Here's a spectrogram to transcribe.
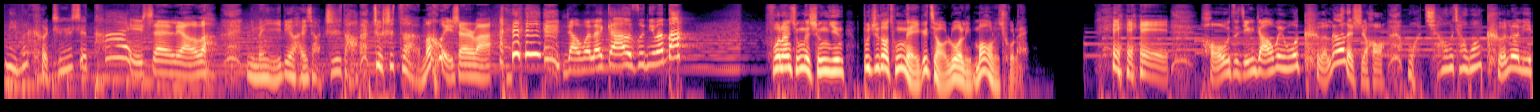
你们可真是太善良了。你们一定很想知道这是怎么回事吧？让我来告诉你们吧。弗兰熊的声音不知道从哪个角落里冒了出来。嘿嘿嘿，猴子警长喂我可乐的时候，我悄悄往可乐里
